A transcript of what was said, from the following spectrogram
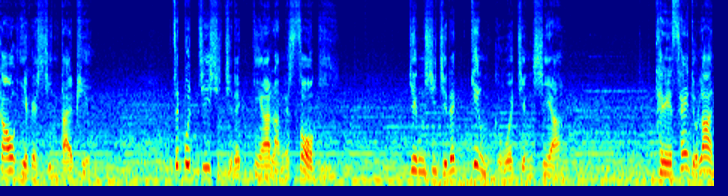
九亿的新台票，这不只是一个惊人的数字，更是一个警告的钟声，提醒着咱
